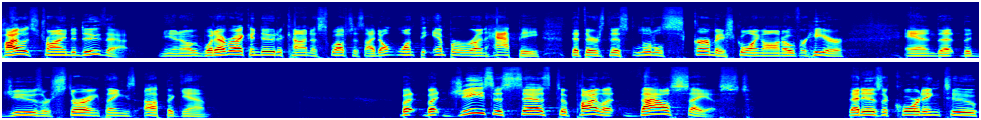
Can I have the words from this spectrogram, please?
Pilate's trying to do that. You know, whatever I can do to kind of squelch this. I don't want the emperor unhappy that there's this little skirmish going on over here and that the Jews are stirring things up again. But, but Jesus says to Pilate, Thou sayest. That is according to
